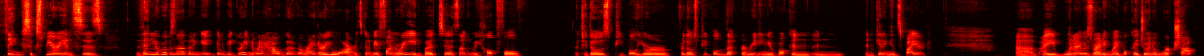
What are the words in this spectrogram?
thinks experiences then your book is not going to be great no matter how good of a writer you are. It's going to be a fun read but uh, it's not going to be helpful to those people you're for those people that are reading your book and and and getting inspired um, i when i was writing my book i joined a workshop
